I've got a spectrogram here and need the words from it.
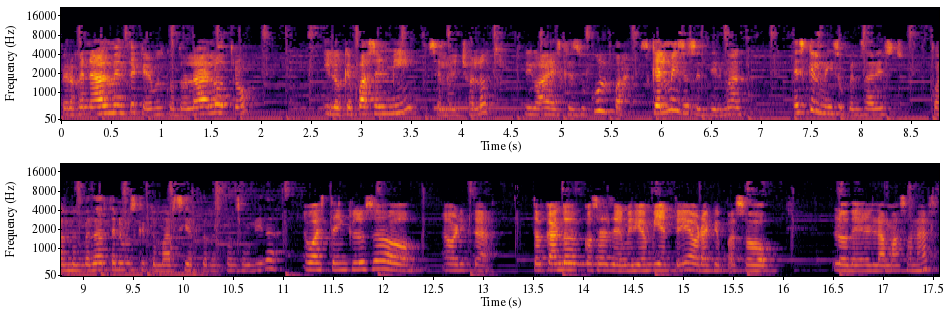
Pero generalmente queremos controlar al otro y lo que pasa en mí se lo echo al otro. Digo, ah, es que es su culpa, es que él me hizo sentir mal, es que él me hizo pensar esto, cuando en verdad tenemos que tomar cierta responsabilidad. O hasta incluso ahorita tocando cosas del medio ambiente, ahora que pasó lo del Amazonas,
